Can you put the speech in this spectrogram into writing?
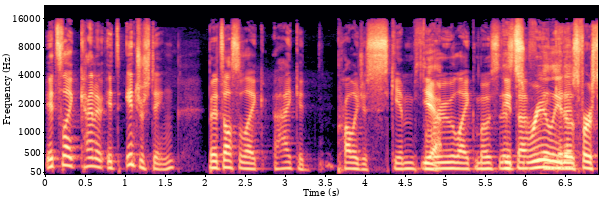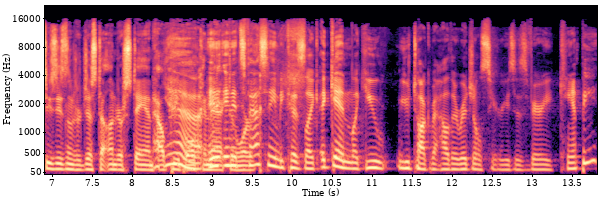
It's like kind of it's interesting, but it's also like I could probably just skim Yeah. through like most of this it's stuff. really get it. those first two seasons are just to understand how people and, connect and and, it's work. fascinating because like again like you you talk about how the original series is very campy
